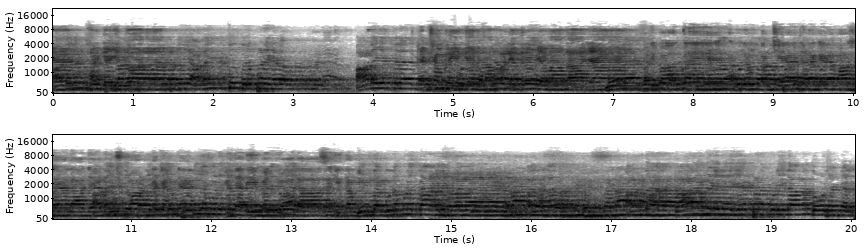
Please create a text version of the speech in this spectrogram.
அதிலும் அர்க்கயித்வா சொல்லப்பட்ட அனைத்து திருப்பணிகளும் ஆலயத்தில் இந்த ஏற்படக்கூடியதான தோஷங்கள்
